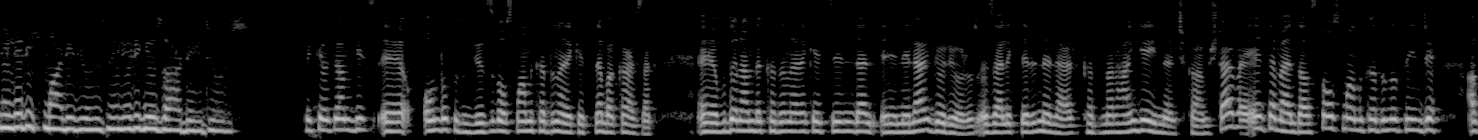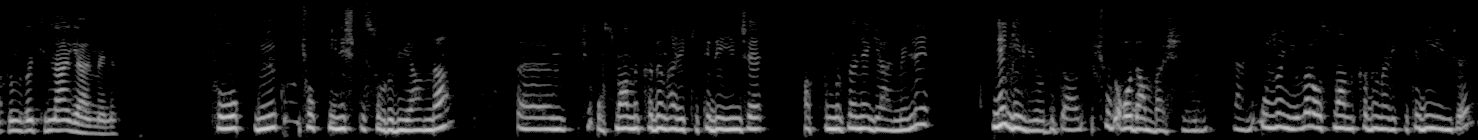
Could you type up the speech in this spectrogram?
neleri ihmal ediyoruz, neleri göz ardı ediyoruz? Peki hocam biz 19. yüzyıl Osmanlı Kadın Hareketi'ne bakarsak bu dönemde kadın hareketinden neler görüyoruz? Özellikleri neler? Kadınlar hangi yayınları çıkarmışlar? Ve en temelde aslında Osmanlı kadını deyince aklımıza kimler gelmeli? Çok büyük, çok geniş bir soru bir yandan. Şimdi Osmanlı Kadın Hareketi deyince aklımıza ne gelmeli? Ne geliyordu da? Şurada oradan başlayalım. Yani uzun yıllar Osmanlı Kadın Hareketi deyince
